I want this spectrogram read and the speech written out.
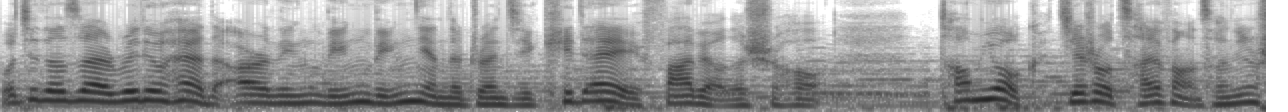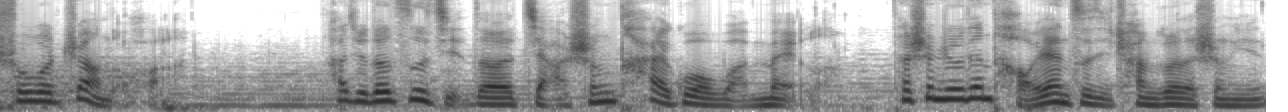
我记得在 Radiohead 2000年的专辑《Kid A》发表的时候，Tom York 接受采访曾经说过这样的话：他觉得自己的假声太过完美了，他甚至有点讨厌自己唱歌的声音。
